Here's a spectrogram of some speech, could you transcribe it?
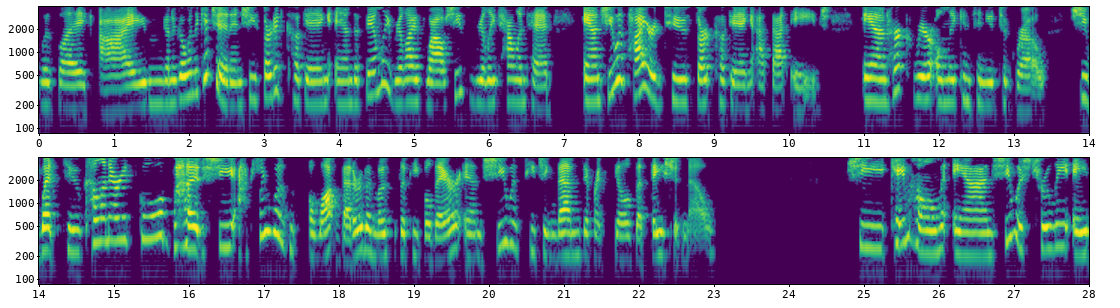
was like, I'm to go in the kitchen. And she started cooking, and the family realized, wow, she's really talented. And she was hired to start cooking at that age. And her career only continued to grow. She went to culinary school, but she actually was a lot better than most of the people there. And she was teaching them different skills that they should know she came home and she was truly a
